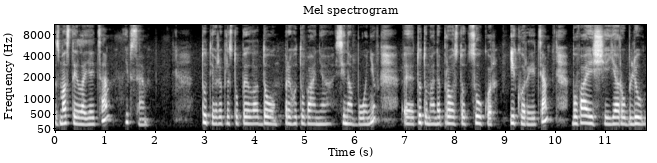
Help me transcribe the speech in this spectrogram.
змастила яйцем і все. Тут я вже приступила до приготування сінабонів. Е, Тут у мене просто цукор і кориця. Буває ще я роблю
